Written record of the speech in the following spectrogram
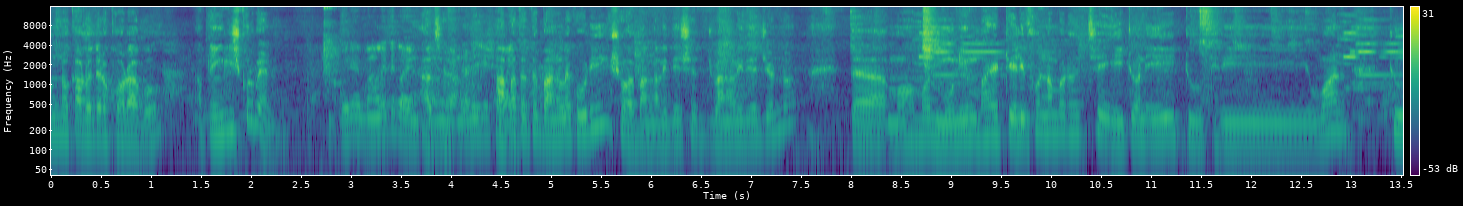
অন্য কারও দ্বারা করাবো। আপনি ইংলিশ করবেন? আচ্ছা আপাতত বাংলা করি সবাই বাঙালি দেশের বাঙালিদের জন্য। তা মোহাম্মদ মুনিম ভাইয়ের টেলিফোন নাম্বার হচ্ছে eight one eight two three one two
